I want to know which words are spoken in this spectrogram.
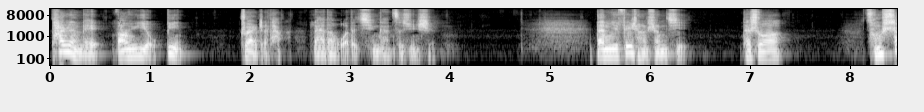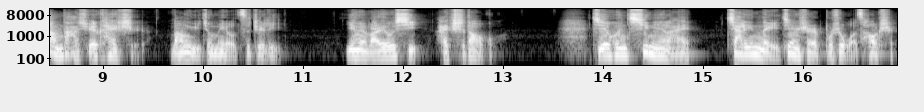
他认为王宇有病，拽着他来到我的情感咨询室。丹妮非常生气，她说：“从上大学开始，王宇就没有自制力，因为玩游戏还迟到过。”结婚七年来，家里哪件事不是我操持？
